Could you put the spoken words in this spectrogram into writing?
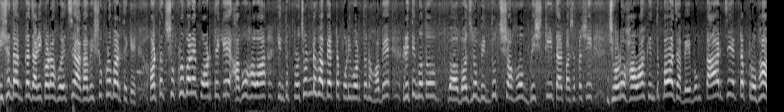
নিষেধাজ্ঞা জারি করা হয়েছে আগামী শুক্রবার থেকে। অর্থাৎ শুক্রবারের পর থেকে আবহাওয়া কিন্তু প্রচণ্ডভাবে একটা পরিবর্তন হবে। রীতিমতো বজ্র বিদ্যুৎ সহ বৃষ্টি, তার পাশাপাশি ঝোড়ো হাওয়া কিন্তু পাওয়া যাবে এবং তার যে একটা প্রভাব,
